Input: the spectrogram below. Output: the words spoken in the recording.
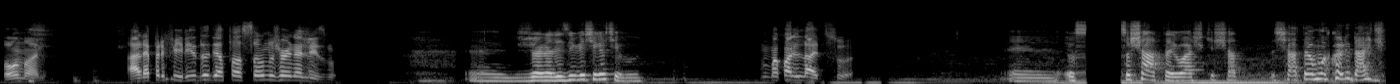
Bom nome. Área preferida de atuação no jornalismo? É, jornalismo investigativo. Uma qualidade sua. É, eu sou chata, eu acho que chata, chata é uma qualidade.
